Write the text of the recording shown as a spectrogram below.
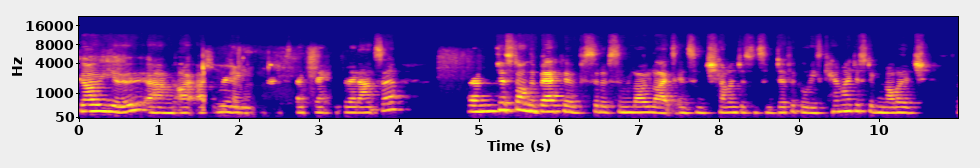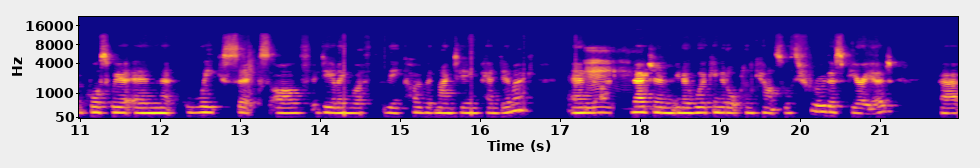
go you um, I, I, really say thank you for that answer um, just on the back of sort of some lowlights and some challenges and some difficulties can i just acknowledge of course we're in week six of dealing with the covid-19 pandemic and mm. I imagine, you know, working at Auckland Council through this period uh,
